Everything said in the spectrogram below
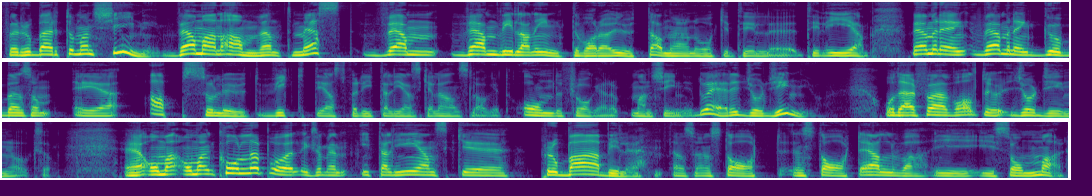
för Roberto Mancini? Vem har han använt mest? Vem, vem vill han inte vara utan när han åker till, till EM? Vem är, den, vem är den gubben som är absolut viktigast för det italienska landslaget? Om du frågar Mancini, då är det Jorginho. Och därför har jag valt Jorginho också. Eh, om, man, om man kollar på liksom en italiensk eh, probabile, alltså en, start, en startelva i, i sommar,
